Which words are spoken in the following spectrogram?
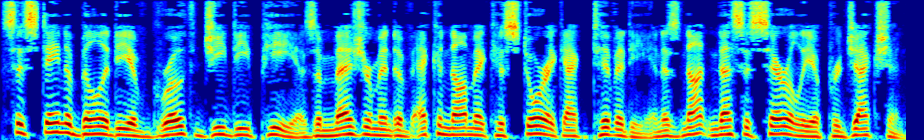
Sustainability of growth GDP is a measurement of economic historic activity and is not necessarily a projection.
